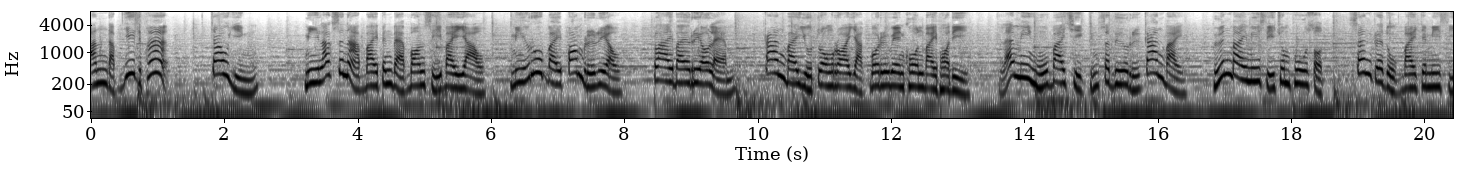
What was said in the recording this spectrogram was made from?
อันดับ 25 เจ้าหญิง มีลักษณะใบเป็นแบบบอลสีใบยาว มีรูปใบป้อมหรือเรียว ปลายใบเรียวแหลม ก้านใบอยู่ตรงรอยหยักบริเวณโคนใบพอดี และมีหูใบฉีกถึงสะดือหรือก้านใบ พื้นใบมีสีชมพูสด ส้นกระดูกใบจะมีสี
